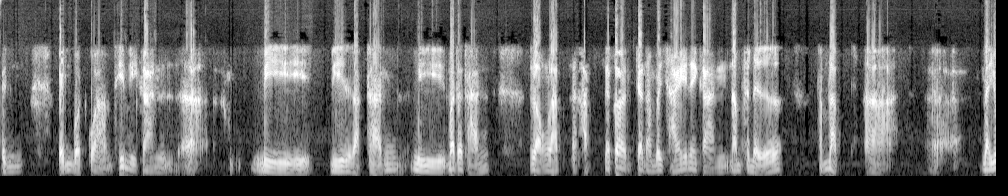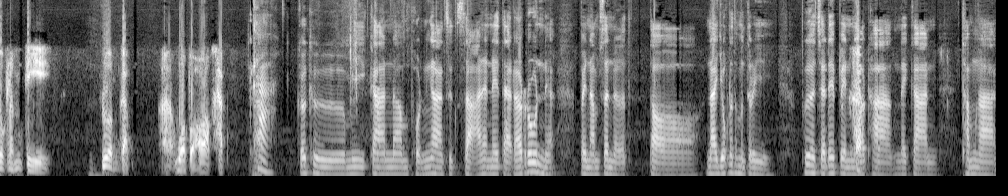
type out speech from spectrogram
เป็นเป็นบทความที่มีการเอ่อมีมีหลักฐานมีมาตรฐานรองรับนะครับ แล้วก็จะนำไปใช้ในการนำเสนอสำหรับอ่าเอ่อนายกรัฐมนตรีร่วมกับอ่าวปอครับค่ะ ก็คือมีการนำผลงานศึกษาเนี่ยในแต่ละรุ่นเนี่ยไปนำเสนอต่อนายกรัฐมนตรี เพื่อจะได้เป็นครับแนวทางในการทำงาน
